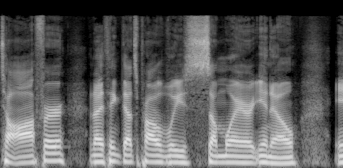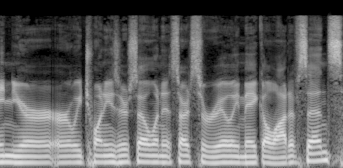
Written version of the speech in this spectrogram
to offer. And I think that's probably somewhere, you know, in your early 20s or so when it starts to really make a lot of sense.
